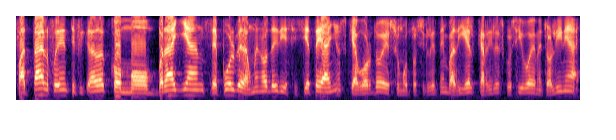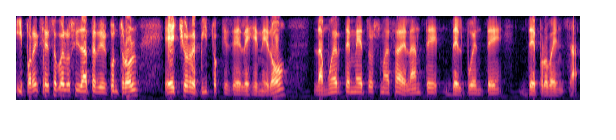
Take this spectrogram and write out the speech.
fatal fue identificado como Brian Sepúlveda, un menor de 17 años que a bordo de su motocicleta invadía el carril exclusivo de Metrolínea y por exceso de velocidad perdió el control, hecho, repito, que se le generó la muerte metros más adelante del puente de Provenza.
